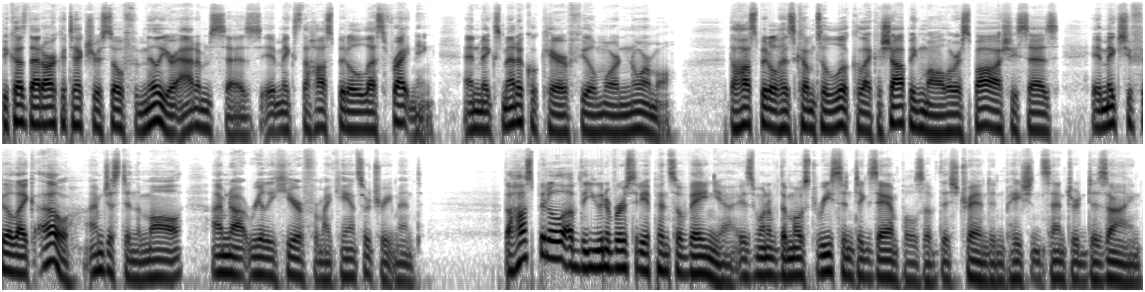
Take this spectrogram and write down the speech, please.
Because that architecture is so familiar, Adams says it makes the hospital less frightening and makes medical care feel more normal. The hospital has come to look like a shopping mall or a spa, she says. It makes you feel like, oh, I'm just in the mall. I'm not really here for my cancer treatment. The Hospital of the University of Pennsylvania is one of the most recent examples of this trend in patient centered design.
